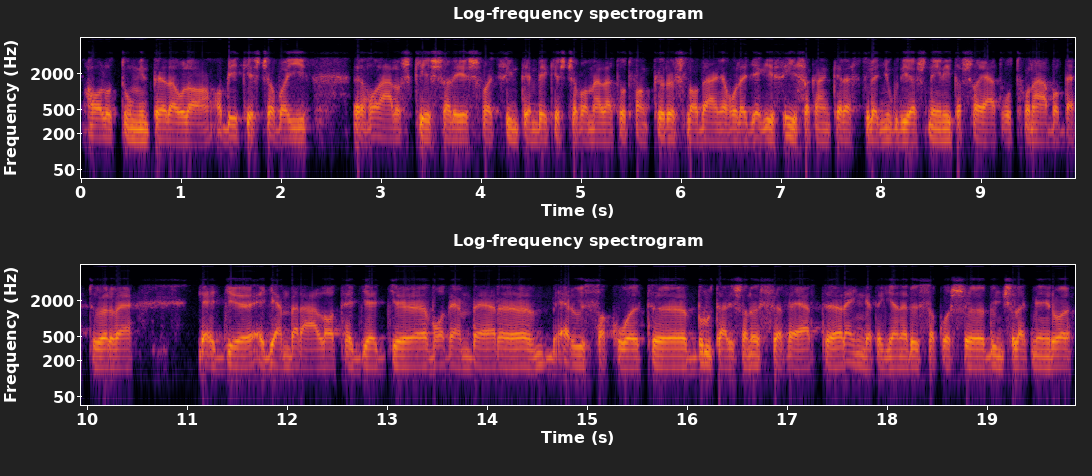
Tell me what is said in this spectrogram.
hallottunk, mint például a, a Békés Csabai halálos késelés, vagy szintén Békés Csaba mellett ott van Körös Ladány, ahol egy egész éjszakán keresztül egy nyugdíjas nénit a saját otthonába betörve egy, egy emberállat, egy, egy vadember erőszakolt, brutálisan összevert, rengeteg ilyen erőszakos bűncselekményről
